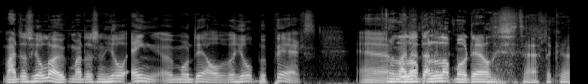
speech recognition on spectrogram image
maar dat is heel leuk, maar dat is een heel eng model, heel beperkt. Uh, een, lab, een labmodel is het eigenlijk. Uh,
